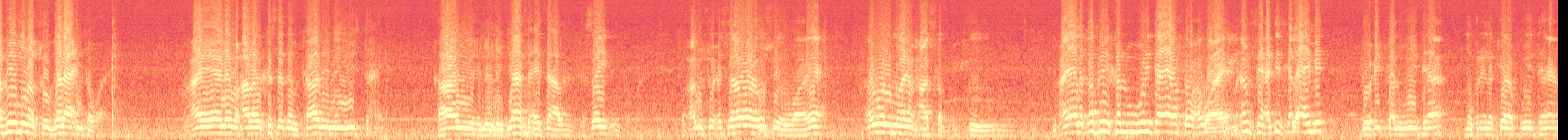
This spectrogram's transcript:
عظيم نفسه قلا انت واي عيالي وحالا كسد كادي انه يستحي كادي انه نجاس ايتها لك كسي انت واي وحالو سو حساوه وصيه واي اول ما يحاسب معايا قبري كالويدها وحواي ما انفي حديث كلاهمت توحيد كالويدها مكرين كيرا كويدها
